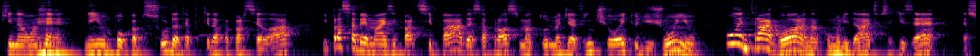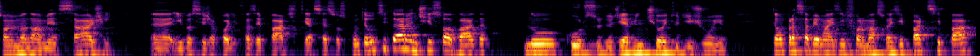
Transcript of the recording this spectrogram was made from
que não é nem um pouco absurdo, até porque dá para parcelar. E para saber mais e participar dessa próxima turma, dia 28 de junho, ou entrar agora na comunidade, se você quiser, é só me mandar uma mensagem uh, e você já pode fazer parte, ter acesso aos conteúdos e garantir sua vaga no curso do dia 28 de junho. Então, para saber mais informações e participar,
